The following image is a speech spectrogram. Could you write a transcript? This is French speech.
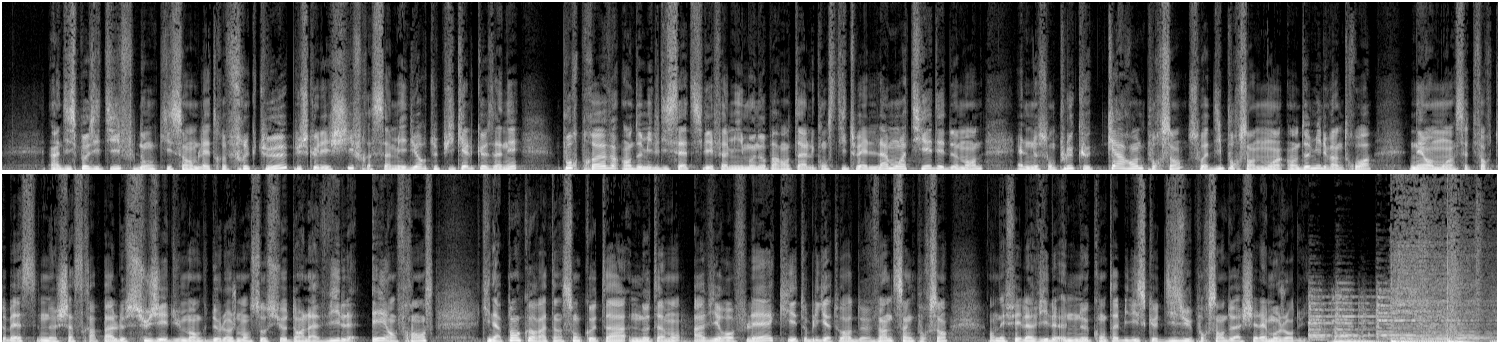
Un dispositif donc qui semble être fructueux puisque les chiffres s'améliorent depuis quelques années. Pour preuve, en 2017, si les familles monoparentales constituaient la moitié des demandes, elles ne sont plus que 40%, soit 10% de moins en 2023. Néanmoins, cette forte baisse ne chassera pas le sujet du manque de logements sociaux dans la ville et en France, qui n'a pas encore atteint son quota, notamment à Viroflay, qui est obligatoire de 25%. En effet, la ville ne comptabilise que 18% de HLM aujourd'hui.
